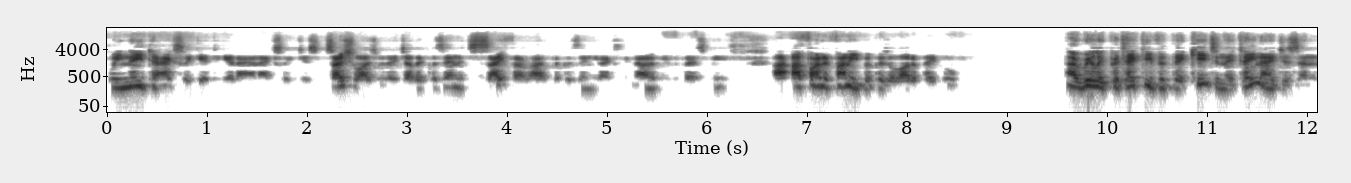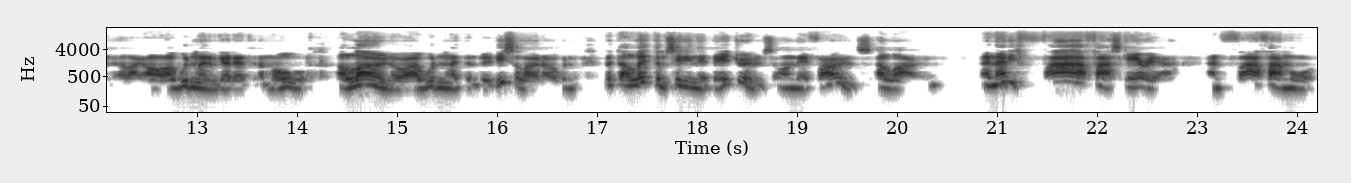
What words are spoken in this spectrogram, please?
we need to actually get together and actually just socialize with each other because then it's safer, right? Because then you actually know who the person is. I, I find it funny because a lot of people are really protective of their kids and their teenagers and are like, oh, I wouldn't let them go down to the mall alone or I wouldn't let them do this alone. I wouldn't, but they'll let them sit in their bedrooms on their phones alone. And that is far, far scarier and far, far more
